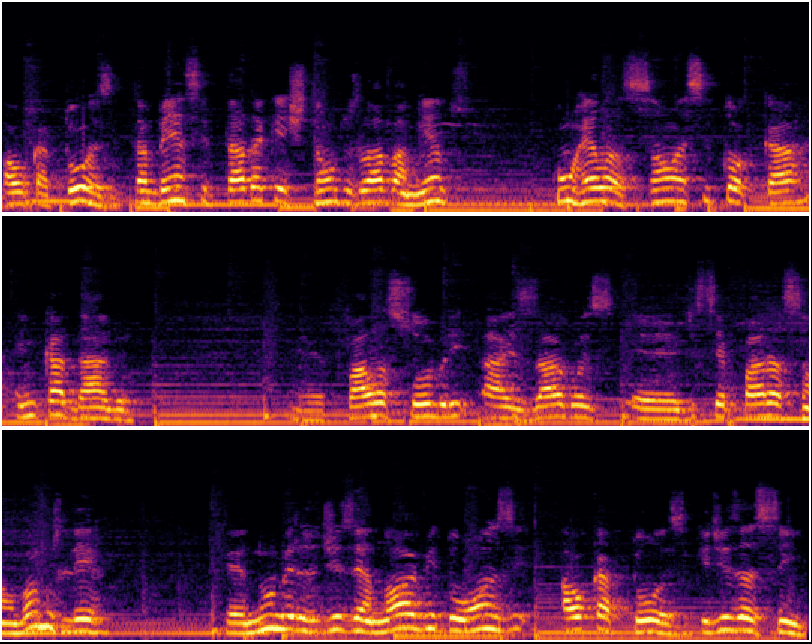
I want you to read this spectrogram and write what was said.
ao 14, também é citada a questão dos lavamentos com relação a se tocar em cadáver é, fala sobre as águas é, de separação. Vamos ler é, Números 19, do 11 ao 14, que diz assim:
